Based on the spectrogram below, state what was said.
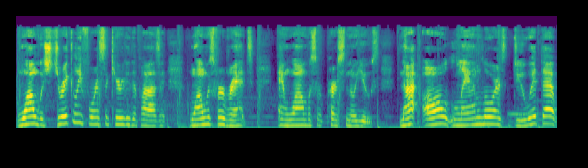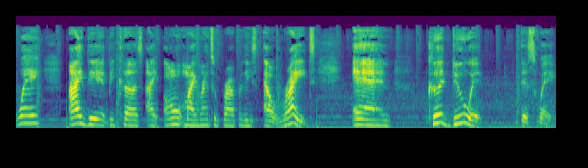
One was strictly for a security deposit, one was for rent, and one was for personal use. Not all landlords do it that way. I did because I own my rental properties outright and could do it this way.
